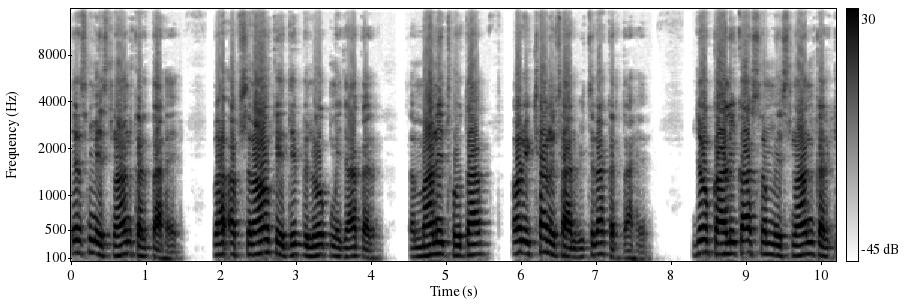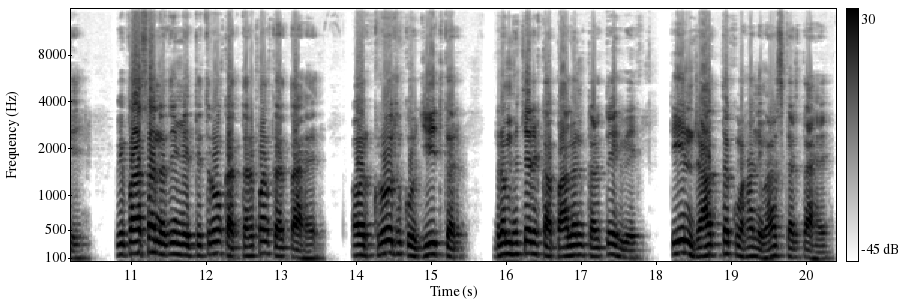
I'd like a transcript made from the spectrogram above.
तीर्थ में स्नान करता है, वह अप्सराओं के दिव्य लोक में जाकर सम्मानित होता और इच्छानुसार विचरा करता है। जो कालिकाश्रम में स्नान करके विपाशा नदी में पितरों का तर्पण करता है और क्रोध को जीतकर ब्रह्मचर्य का पालन करते हुए तीन रात तक वहाँ निवास करता है।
